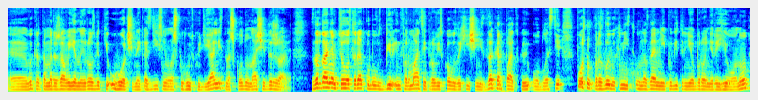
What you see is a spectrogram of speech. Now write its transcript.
Е, викрита мережа воєнної розвідки Угорщини, яка здійснювала шпигунську діяльність на шкоду нашій державі. Завданням цього осередку був збір інформації про військову захищеність Закарпатської області, пошук вразливих місць у наземній повітряній обороні регіону,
